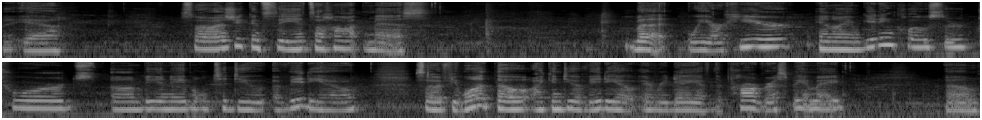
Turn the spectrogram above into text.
But yeah. So as you can see, it's a hot mess. But we are here and I am getting closer towards um, being able to do a video. So if you want though, I can do a video every day of the progress being made. Um,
